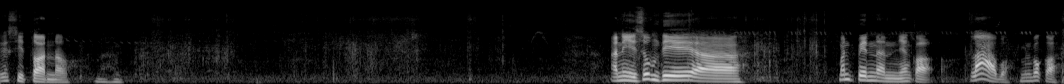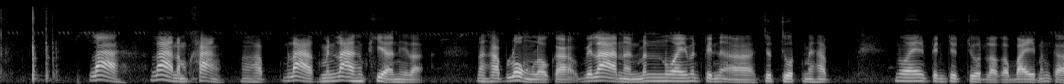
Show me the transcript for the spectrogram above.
คือสิตอนเราอันนี้ซุ่มที่มันเป็นอันยังเกาะล่าบ่มันบ่เกาะล่าล่าน้ำข้างนะครับล่าเป็นล่าเพียนี่แหละนะครับล่งเราก็เวลานั้นมันหน่วยมันเป็นจุดๆไหมครับหน่วยเป็นจุดๆแล้วก็ใบมันก็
